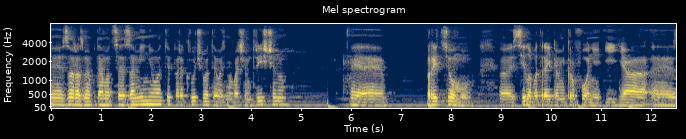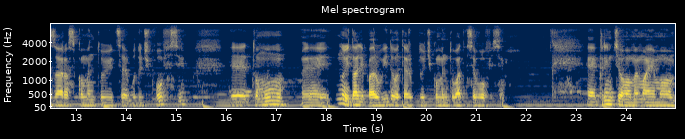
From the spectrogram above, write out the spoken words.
Е, Зараз ми будемо це замінювати, перекручувати. Ось ми бачимо тріщину. Е, При цьому е, сіла батарейка в мікрофоні, і я е, зараз коментую це, будучи в офісі. Е, Тому, е, ну і далі пару відео теж будуть коментуватися в офісі. Е, Крім цього, ми маємо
